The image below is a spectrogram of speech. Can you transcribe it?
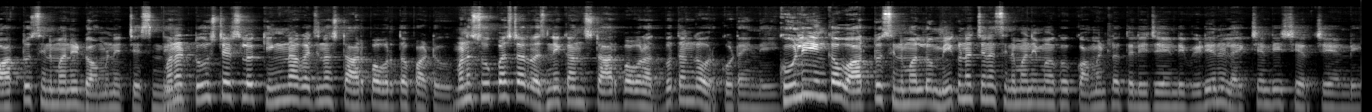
వార్ టూ సినిమాని డామినేట్ చేసింది. మన టూ స్టేట్స్లో కింగ్ నాగార్జున స్టార్ పవర్తో పాటు మన super star Rajinikanth star power అద్భుతంగా వర్కౌట్ అయింది. కూలీ ఇంకా వార్ టూ సినిమాల్లో మీకు నచ్చిన సినిమాని మాకు కామెంట్లో తెలియజేయండి. వీడియోని లైక్ చేయండి షేర్ చేయండి.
